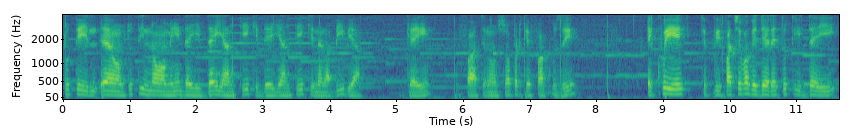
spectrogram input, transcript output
tutti, eh, tutti i nomi dei dei antichi, degli antichi nella Bibbia, ok? Infatti non so perché fa così. E qui vi faceva vedere tutti i dei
